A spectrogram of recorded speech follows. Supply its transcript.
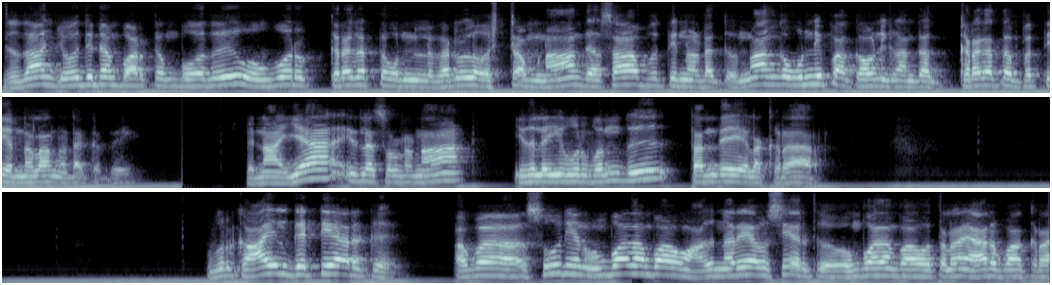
இதுதான் ஜோதிடம் பார்க்கும்போது ஒவ்வொரு கிரகத்தை ஒன்றில் விரலில் வச்சிட்டோம்னா தசாபத்தி நடக்குதுன்னா அங்கே உன்னிப்பாக கவனிக்கலாம் அந்த கிரகத்தை பற்றி என்னெல்லாம் நடக்குது. நான் ஏன் இதில் சொல்கிறேன்னா இதில் இவர் வந்து தந்தையை இழக்கிறார். இவருக்கு ஆயுள் கெட்டியாக இருக்குது அப்போ சூரியன் ஒன்பதாம் பாவம் அது நிறையா விஷயம் இருக்குது ஒன்பதாம் பாவத்தெல்லாம் யார் பார்க்குறா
